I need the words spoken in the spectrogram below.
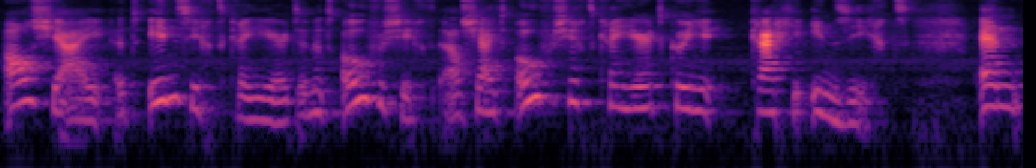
als jij het inzicht creëert en het overzicht, als jij het overzicht creëert, kun je, krijg je inzicht. En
